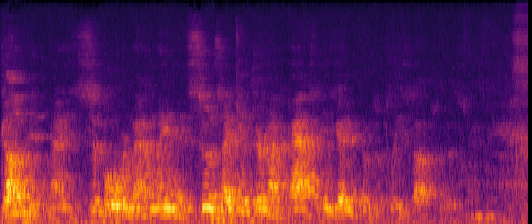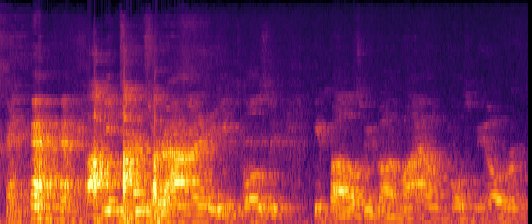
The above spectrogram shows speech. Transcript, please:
gunned it, and I zip over in that lane, and as soon as I get there and I'm passing, you guy comes a police officer. He turns around and he pulls me, he follows me about a mile and pulls me over.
